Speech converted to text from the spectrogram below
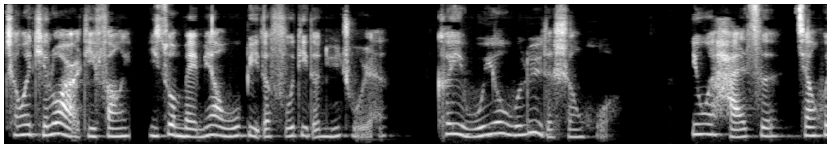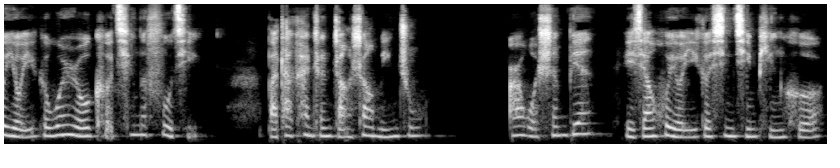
成为提洛尔地方一座美妙无比的府邸的女主人，可以无忧无虑的生活，因为孩子将会有一个温柔可亲的父亲，把他看成掌上明珠，而我身边也将会有一个性情平和、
